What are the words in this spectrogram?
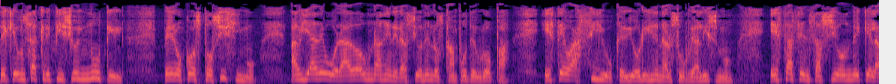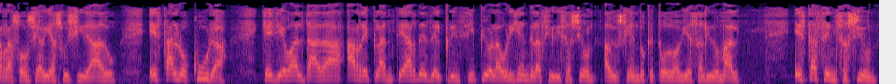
de que un sacrificio inútil, pero costosísimo, había devorado a una generación en los campos de Europa, este vacío que dio origen al surrealismo, esta sensación de que la razón se había suicidado, esta locura que lleva al Dada a replantear desde el principio la origen de la civilización, aduciendo que todo había salido mal. Esta sensación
